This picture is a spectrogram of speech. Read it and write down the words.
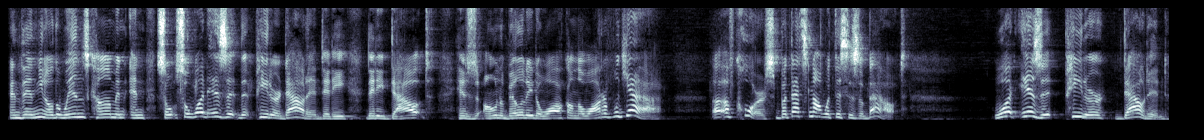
And then you know the winds come and, and so so what is it that peter doubted? Did he did he doubt his own ability to walk on the water? Well yeah uh, of course but that's not what this is about. What is it peter doubted?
